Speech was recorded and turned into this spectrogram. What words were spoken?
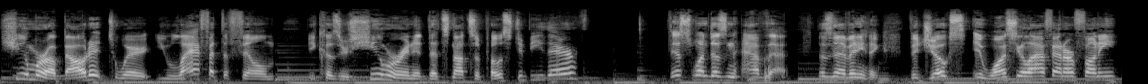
humor about it to where you laugh at the film because there's humor in it that's not supposed to be there. This one doesn't have that. Doesn't have anything. The jokes it wants you to laugh at are funny,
